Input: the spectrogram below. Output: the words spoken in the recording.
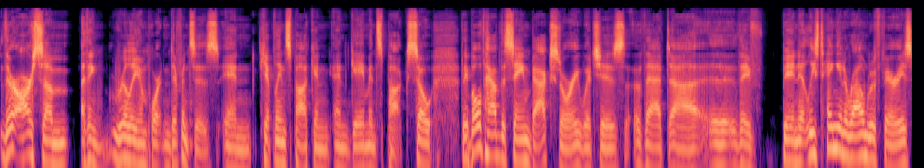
there are some, I think, really important differences in Kipling's Puck and, and Gaiman's Puck. So they both have the same backstory, which is that uh, they've been at least hanging around with fairies.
